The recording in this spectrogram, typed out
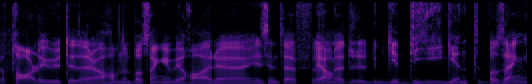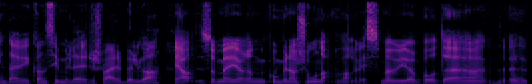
Da tar det ut i det havnebassenget vi har eh, i Sintef, Ja. som er et gedigent basseng der vi kan simulere svære bølger. Ja, så vi gjør en kombinasjon, da, vanligvis. Men vi gjør både eh,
